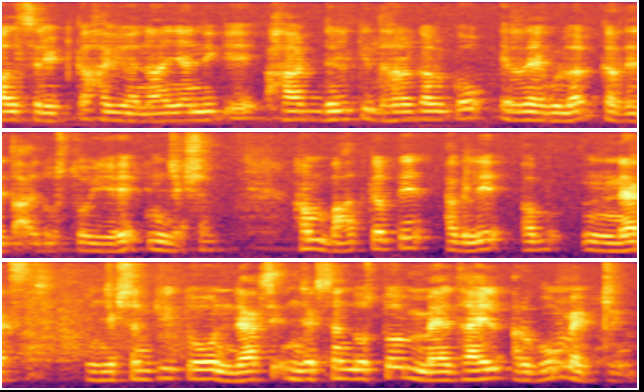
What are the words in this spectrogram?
पल्स रेट का हाई होना यानी कि हार्ट दिल की धड़कन को इरेगुलर कर देता है दोस्तों, ये इंजेक्शन हम बात करते हैं अगले, अब नेक्स्ट इंजेक्शन की. तो नेक्स्ट इंजेक्शन दोस्तों मैथाइल अर्गोमेट्रिन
